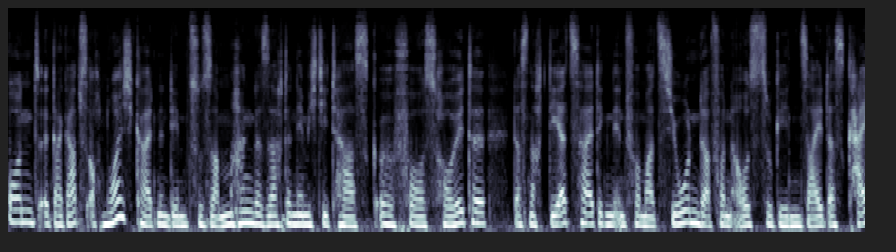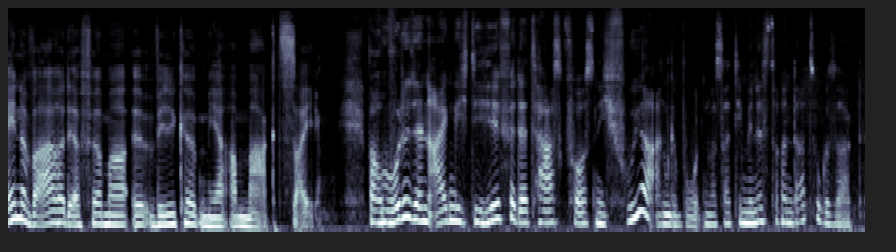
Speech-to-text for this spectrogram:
Und äh, da gab es auch Neuigkeiten in dem Zusammenhang. Da sagte nämlich die Taskforce heute, dass nach derzeitigen Informationen davon auszugehen sei, dass keine Ware der Firma äh, Wilke mehr am Markt sei. Warum wurde denn eigentlich die Hilfe der Taskforce nicht früher angeboten? Was hat die Ministerin dazu gesagt?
